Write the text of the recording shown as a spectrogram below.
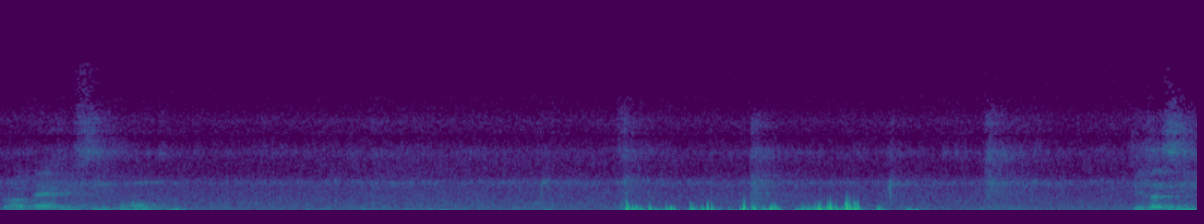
Provérbios 5, 1. diz assim:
